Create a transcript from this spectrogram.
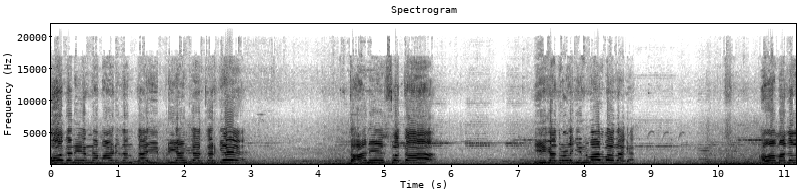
ಬೋಧನೆಯನ್ನ ಮಾಡಿದಂತ ಈ ಪ್ರಿಯಾಂಕಾ ಖರ್ಗೆ ಸ್ವತಃ ಈಗ ಅದರೊಳಗೆ ಇನ್ವಾಲ್ವ್ ಆದಾಗ ಅವ ಮೊದಲ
